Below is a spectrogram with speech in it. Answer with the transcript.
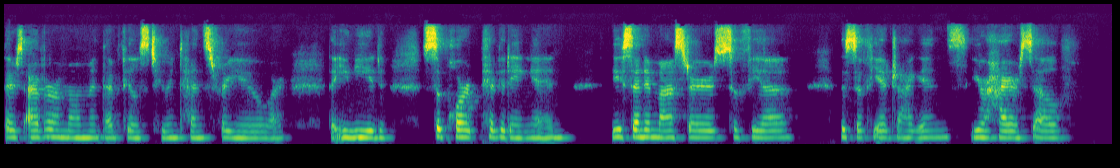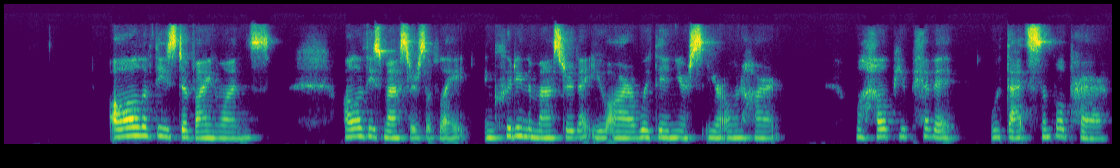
There's ever a moment that feels too intense for you or that you need support pivoting in. The Ascended Masters, Sophia, the Sophia Dragons, your higher self, all of these divine ones, all of these masters of light, including the master that you are within your, your own heart, will help you pivot with that simple prayer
